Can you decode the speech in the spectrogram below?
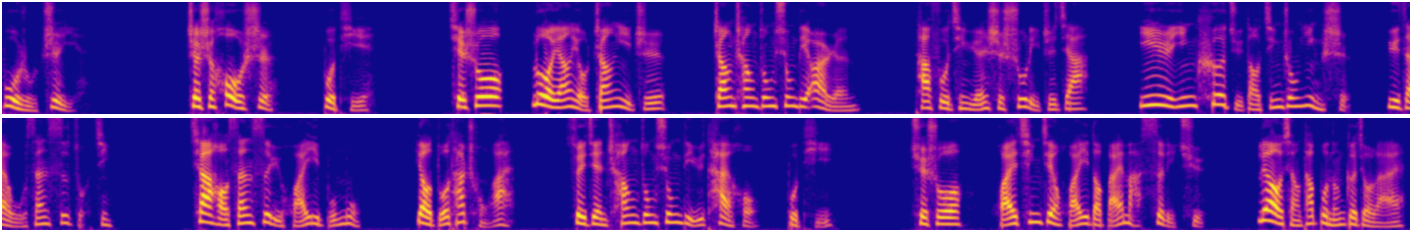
不辱至也。”这是后事，不提。且说。洛阳有张易之、张昌宗兄弟二人，他父亲原是书礼之家。一日因科举到京中应试，欲在武三思左近，恰好三思与怀义不睦，要夺他宠爱，遂见昌宗兄弟于太后，不提。却说怀清见怀义到白马寺里去，料想他不能个就来，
